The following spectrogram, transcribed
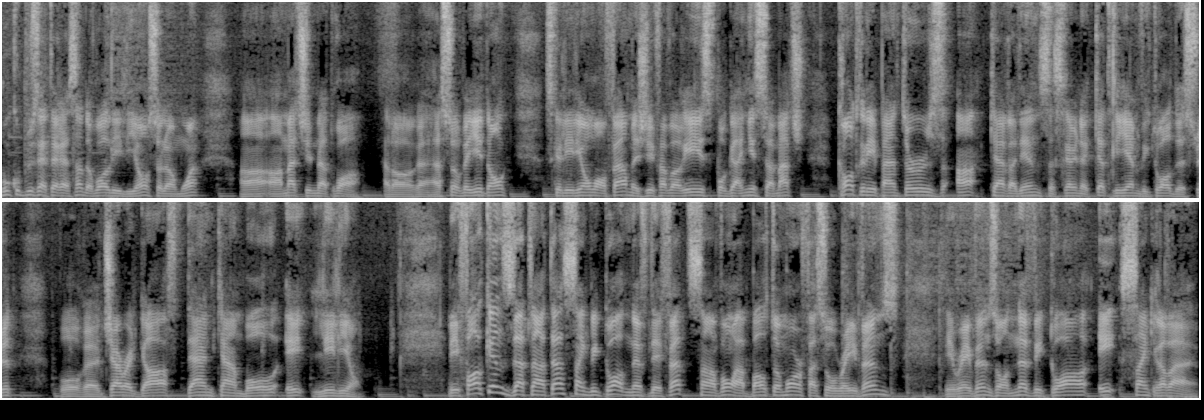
beaucoup plus intéressant de voir les Lions, selon moi, en, match éliminatoire. Alors, à surveiller donc ce que les Lions vont faire, mais j'ai favorise pour gagner ce match contre les Panthers en Caroline. Ce serait une quatrième victoire de suite pour euh, Jared Goff, Dan Campbell et les Lions. Les Falcons d'Atlanta, 5 victoires, 9 défaites, s'en vont à Baltimore face aux Ravens. Les Ravens ont 9 victoires et 5 revers.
